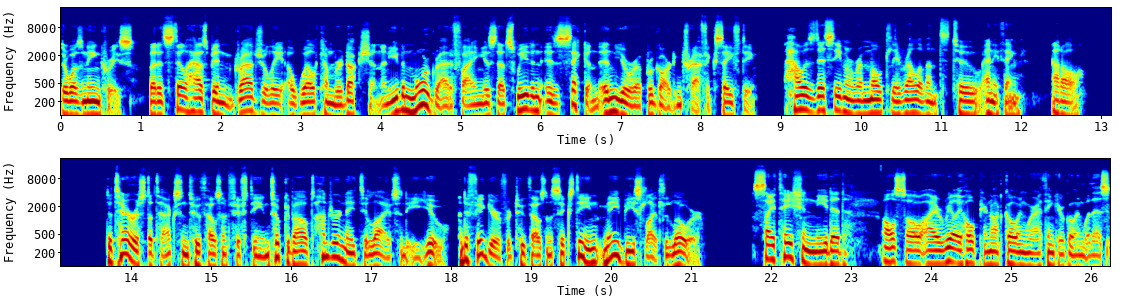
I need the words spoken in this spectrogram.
there was an increase, but it still has been gradually a welcome reduction, and even more gratifying is that Sweden is second in Europe regarding traffic safety. How is this even remotely relevant to anything at all? The terrorist attacks in 2015 took about 180 lives in the EU, and the figure for 2016 may be slightly lower. Citation needed. Also, I really hope you're not going where I think you're going with this.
